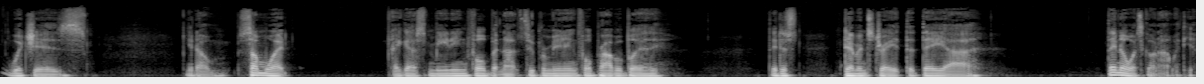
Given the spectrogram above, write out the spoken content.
which is, you know, somewhat I guess, meaningful, but not super meaningful, probably. They just demonstrate that they uh, they know what's going on with you.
